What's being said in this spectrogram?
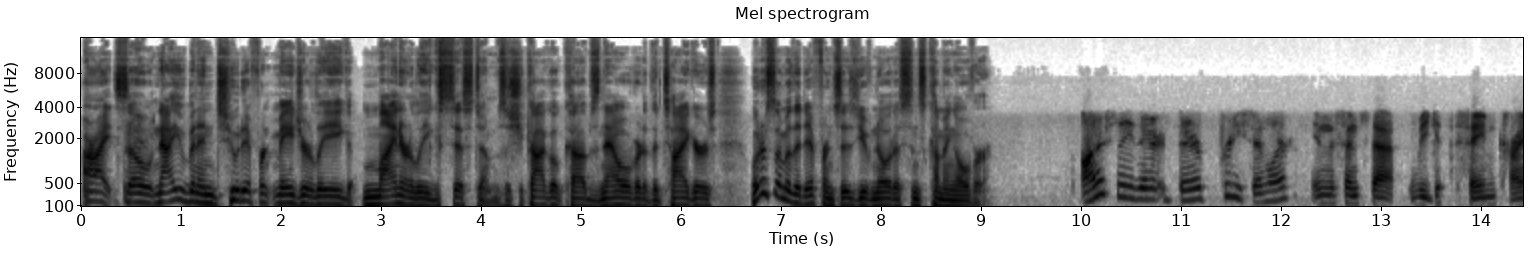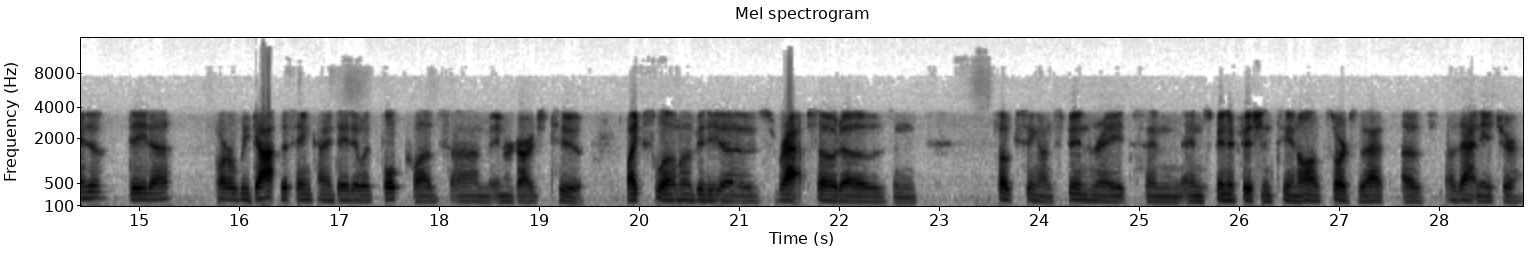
All right, so now you've been in two different major league, minor league systems the Chicago Cubs, now over to the Tigers. What are some of the differences you've noticed since coming over? Honestly, they're they're pretty similar in the sense that we get the same kind of data, or we got the same kind of data with both clubs um, in regards to like slow mo videos, rap rapsodos, and focusing on spin rates and, and spin efficiency and all sorts of that of, of that nature.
